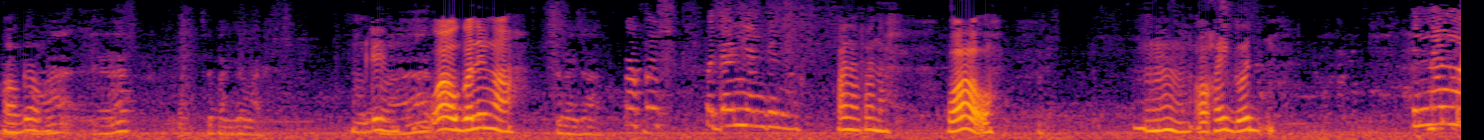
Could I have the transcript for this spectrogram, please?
Oh, go. Pa. Game. Wow, galing ah. Isa. Tapos, padanyan din. Paano, paano? Wow. Mm, okay, good. Tingnan mo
